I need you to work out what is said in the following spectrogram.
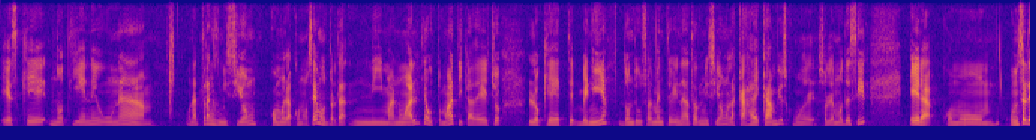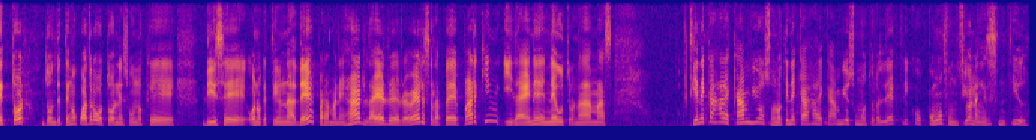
es que no tiene una, una transmisión como la conocemos, ¿verdad? Ni manual ni automática. De hecho, lo que venía, donde usualmente viene la transmisión, la caja de cambios, como solemos decir, era como un selector donde tengo cuatro botones, uno que dice, bueno, que tiene una D para manejar, la R de reversa, la P de parking y la N de neutro, nada más. ¿Tiene caja de cambios o no tiene caja de cambios un motor eléctrico? ¿Cómo funciona en ese sentido?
